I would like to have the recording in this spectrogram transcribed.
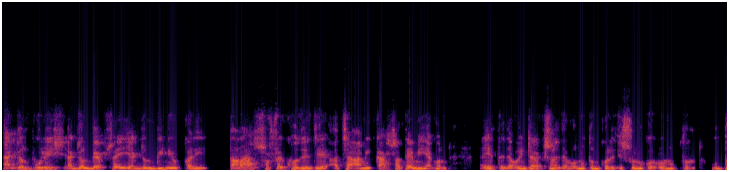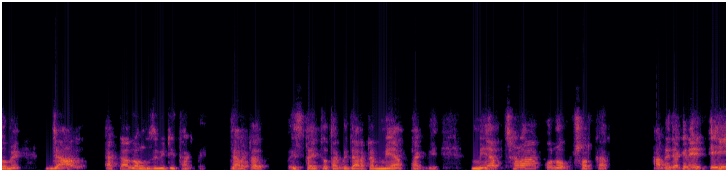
একজন পুলিশ, একজন ব্যবসায়ী, একজন বিনিয়োগকারী, তারা সবসময় খোঁজে যে আচ্ছা আমি কার সাথে আমি এখন এতে যাব ইন্টারাকশনে যাব, নতুন করে যে শুরু করব, নতুন উদ্যমে? যার একটা লংজিভিটি থাকবে, যার একটা স্থায়িত্ব থাকবে, যার একটা মেয়াদ থাকবে। মেয়াদ ছাড়া কোন সরকার আপনি দেখেন, এই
